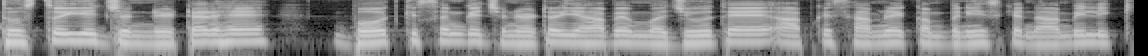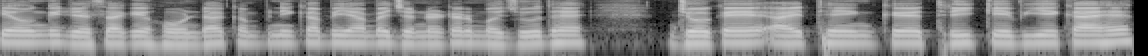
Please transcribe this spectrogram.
दोस्तों, ये जनरेटर है बहुत किस्म के जनरेटर यहाँ पे मौजूद हैं। आपके सामने कंपनीज़ के नाम भी लिखे होंगे, जैसा कि होंडा कंपनी का भी यहाँ पे जनरेटर मौजूद है, जो कि I think three K V का है।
